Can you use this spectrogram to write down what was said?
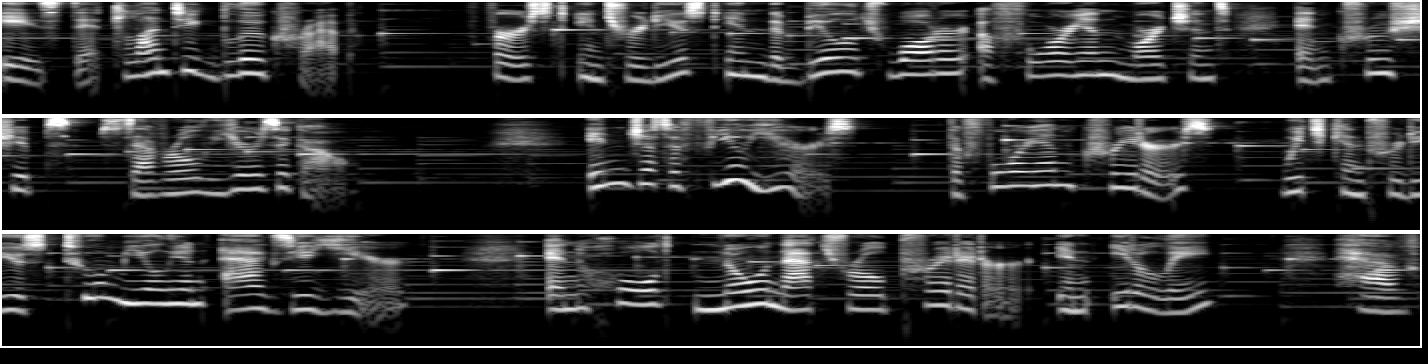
is the Atlantic blue crab, first introduced in the bilge water of foreign merchant and cruise ships several years ago. In just a few years, the foreign critters, which can produce 2 million eggs a year, and hold no natural predator in Italy have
